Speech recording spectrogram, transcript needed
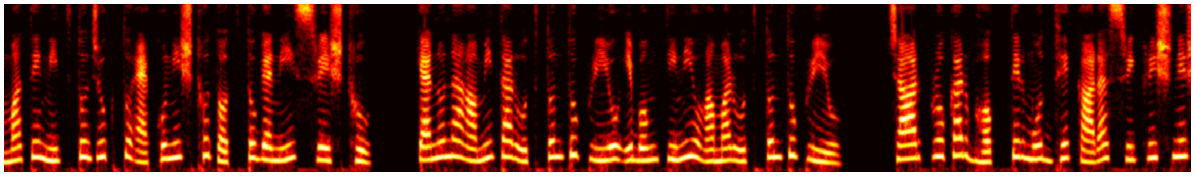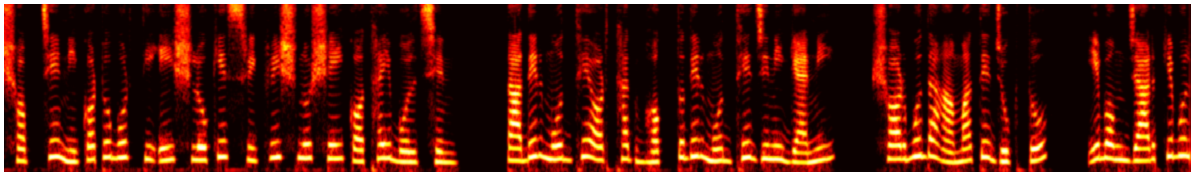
আমাতে নিত্যযুক্ত একনিষ্ঠ তত্ত্বজ্ঞানী শ্রেষ্ঠ কেননা আমি তার অত্যন্ত প্রিয় এবং তিনিও আমার অত্যন্ত প্রিয়। চার প্রকার ভক্তের মধ্যে কারা শ্রীকৃষ্ণের সবচেয়ে নিকটবর্তী এই শ্লোকে শ্রীকৃষ্ণ সেই কথাই বলছেন। তাদের মধ্যে অর্থাৎ ভক্তদের মধ্যে যিনি জ্ঞানী, সর্বদা আমাতে যুক্ত এবং যার কেবল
